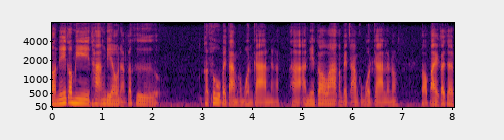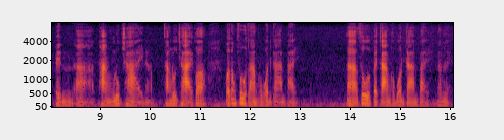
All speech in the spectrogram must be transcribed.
ตอนนี้ก็มีทางเดียวนะก็คือก็สู้ไปตามกระบวนการนะครับ อ่า อันนี้ก็ว่ากันไปตามกระบวนการแล้วเนาะ ต่อไปก็จะเป็นทางลูกชายนะครับ ทางลูกชายก็ก็ต้องสู้ตามกระบวนการไป อ่า สู้ไปตามกระบวนการไปนั่นแหละ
